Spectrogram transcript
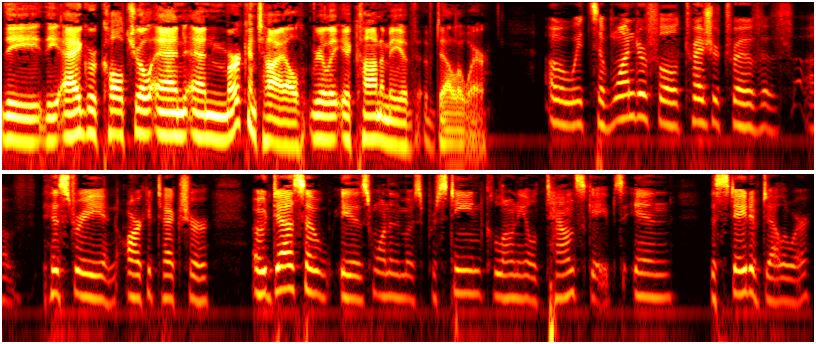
the the agricultural and and mercantile really economy of, of Delaware. Oh, it's a wonderful treasure trove of, of history and architecture. Odessa is one of the most pristine colonial townscapes in the state of Delaware.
